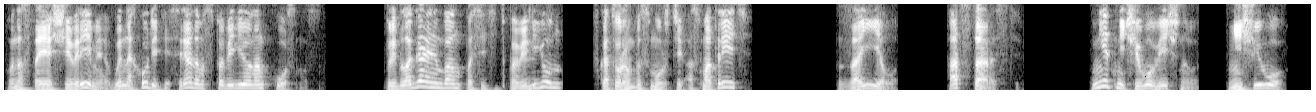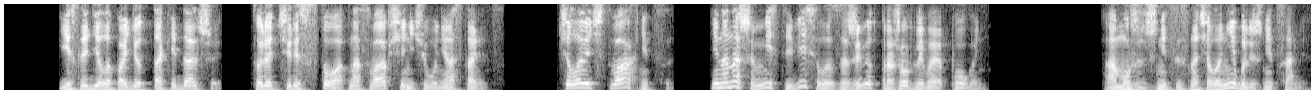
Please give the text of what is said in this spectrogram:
В настоящее время вы находитесь рядом с павильоном «Космос». Предлагаем вам посетить павильон, в котором вы сможете осмотреть... Заело. От старости. Нет ничего вечного. Ничего. Если дело пойдет так и дальше, то лет через сто от нас вообще ничего не останется человечество ахнется, и на нашем месте весело заживет прожорливая погонь. А может, жнецы сначала не были жнецами?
